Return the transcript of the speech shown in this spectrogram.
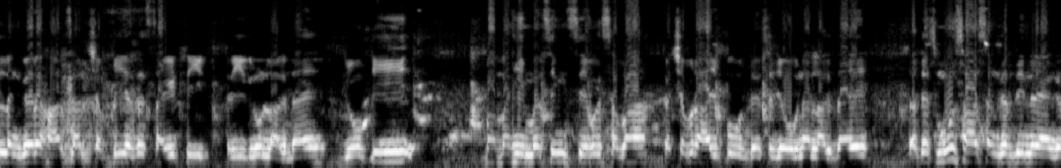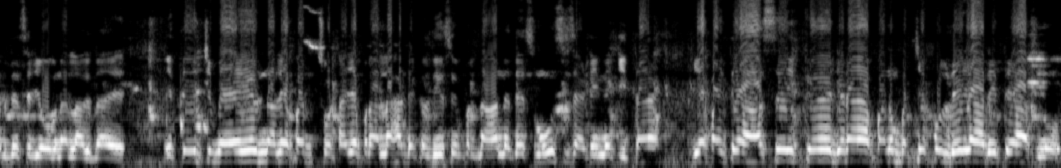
ਲੰਗਰ ਹਰ ਸਾਲ 26 ਅਤੇ 27 ਤਰੀਕ ਨੂੰ ਲੱਗਦਾ ਹੈ, ਜੋ ਕਿ ਬਾਬਾ ਹਿੰਮਤ ਸਿੰਘ ਸੇਵਕ ਸਭਾ, ਕਸ਼ਪ ਰਾਜਪੂਤ ਦੇ ਸਹਿਯੋਗ ਨਾਲ ਲੱਗਦਾ ਹੈ। ਅਤੇ ਸਮੂਹ ਸਾਧ ਸੰਗਤ ਦੀ ਨਰੈਂਗੜ ਦੇ ਸਹਿਯੋਗ ਨਾਲ ਲੱਗਦਾ ਹੈ ਇੱਥੇ ਵਿੱਚ ਮੈਂ ਇਹ ਨਾਲੇ ਆਪਾਂ ਛੋਟਾ ਜਿਹਾ ਉਪਰਾਲਾ ਸਾਡੇ ਕੁਲਦੀਪ ਸਿੰਘ ਪ੍ਰਧਾਨ ਅਤੇ ਸਮੂਹ ਸੁਸਾਇਟੀ ਨੇ ਕੀਤਾ ਕਿ ਆਪਾਂ ਇਤਿਹਾਸ ਇੱਕ ਜਿਹੜਾ ਆਪਾਂ ਨੂੰ ਬੱਚੇ ਭੁੱਲਦੇ ਜਾ ਰਹੇ ਇਤਿਹਾਸ ਨੂੰ,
